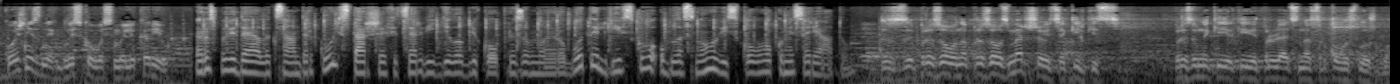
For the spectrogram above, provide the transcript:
В кожній з них близько восьми лікарів. Розповідає Олександр Куль, старший офіцер відділу обліково-призовної роботи Львівського обласного військового комісаріату. З призову на призов зменшується кількість призовників, які відправляються на строкову службу.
